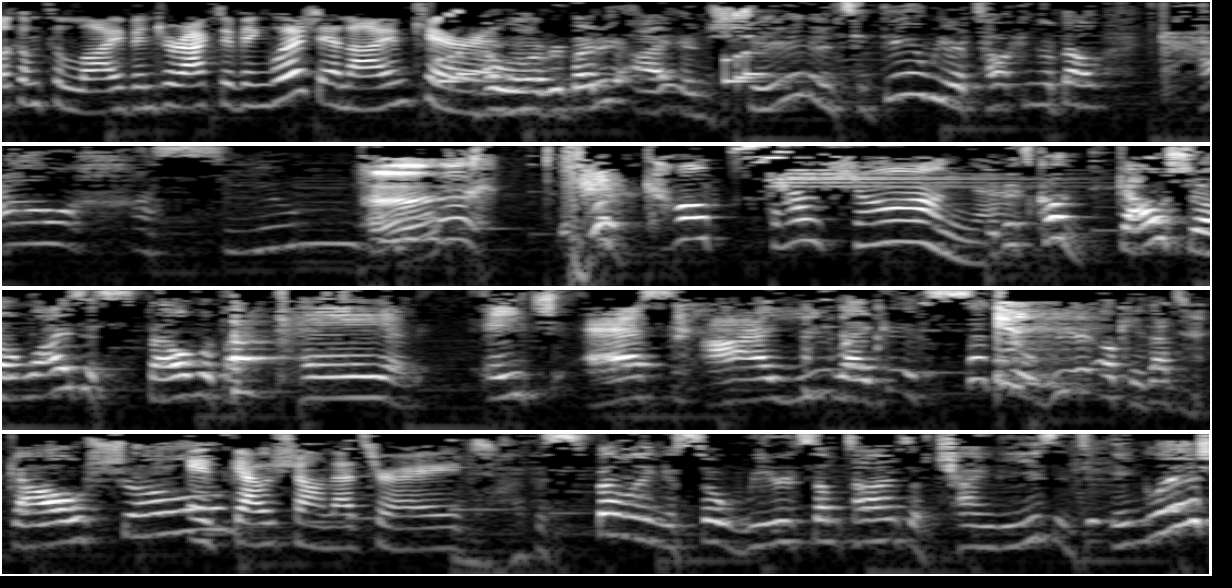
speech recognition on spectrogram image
welcome to Live Interactive English, and I'm Karen. Hello, everybody. I am Shane, and today we are talking about Kaohsiung. It's called Kaohsiung. If it's called Kaohsiung, why is it spelled with like K and H S I U? Like it's such a weird. Okay, that's Kaohsiung. It's Kaohsiung, that's right. Oh, the spelling is so weird sometimes of Chinese into English.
